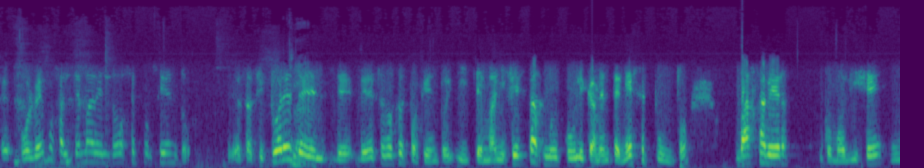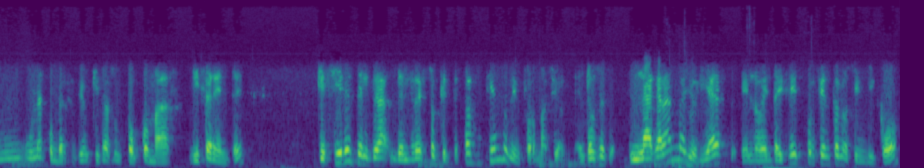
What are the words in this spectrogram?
eh, volvemos al tema del 12%. O sea, si tú eres Claro. del- de, de ese 12% y te manifiestas muy públicamente en ese punto, vas a ver, como dije, un- una conversación quizás un poco más diferente que si eres del, del resto que te estás haciendo de información. Entonces, la gran mayoría, el 96% nos indicó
